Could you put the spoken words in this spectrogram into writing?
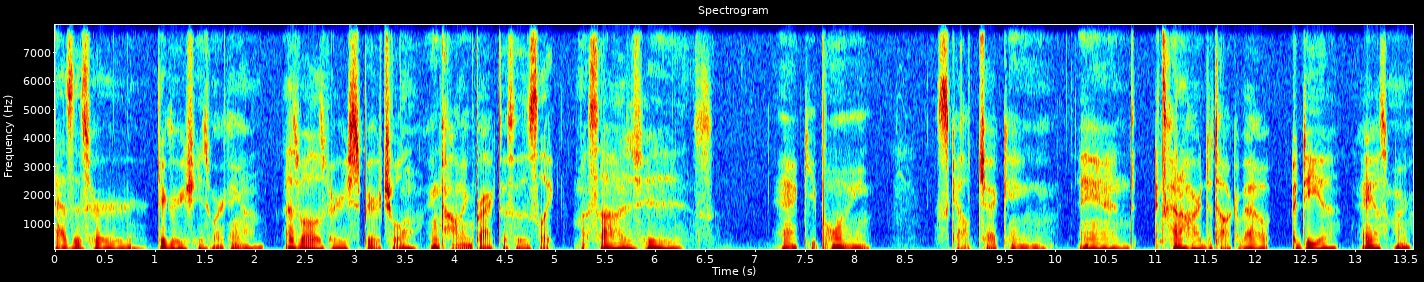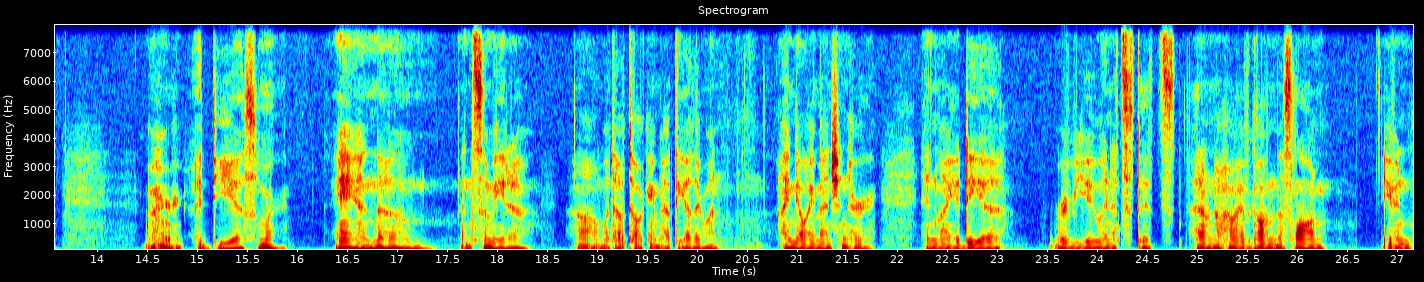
as is her degree she's working on, as well as very spiritual and calming practices like massages, acupoint, scalp checking, and it's kind of hard to talk about Adia ASMR or ADSMR and um, and Samita um, without talking about the other one. I know I mentioned her in my Adia review, and it's it's I don't know how I've gone this long, even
